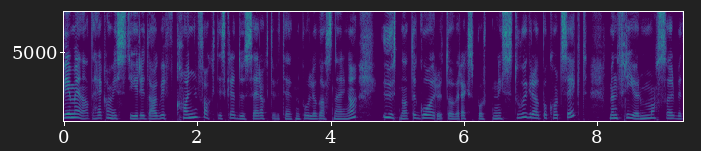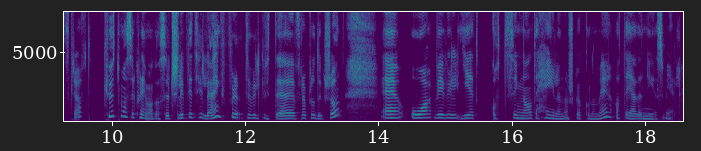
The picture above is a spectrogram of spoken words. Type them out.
Vi mener at dette kan vi styre i dag. Vi kan faktisk redusere aktiviteten på olje- og gassnæringa uten at det går utover eksporten i stor grad på kort sikt, men frigjør masse arbeidskraft. Kutt masse klimagassutslipp i tillegg, fordi du vil kutte fra produksjon. Eh, og vi vil gi et godt signal til hele norsk økonomi at det er det nye som gjelder.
